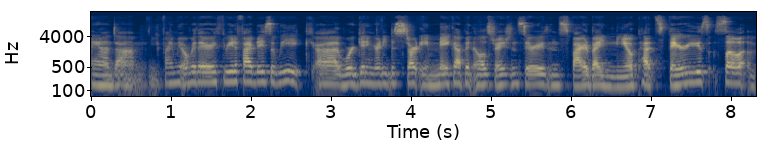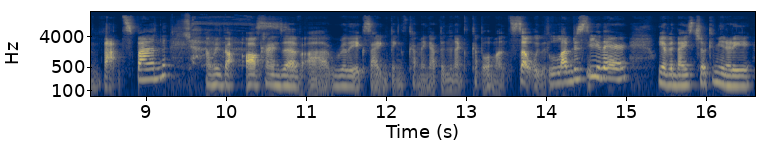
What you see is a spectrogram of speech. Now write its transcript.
And um, you find me over there three to five days a week. Uh, we're getting ready to start a makeup and illustration series inspired by Neopets fairies. So that's fun. Yes. And we've got all kinds of uh, really exciting things coming up in the next couple of months. So we would love to see you there. We have a nice, chill community.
